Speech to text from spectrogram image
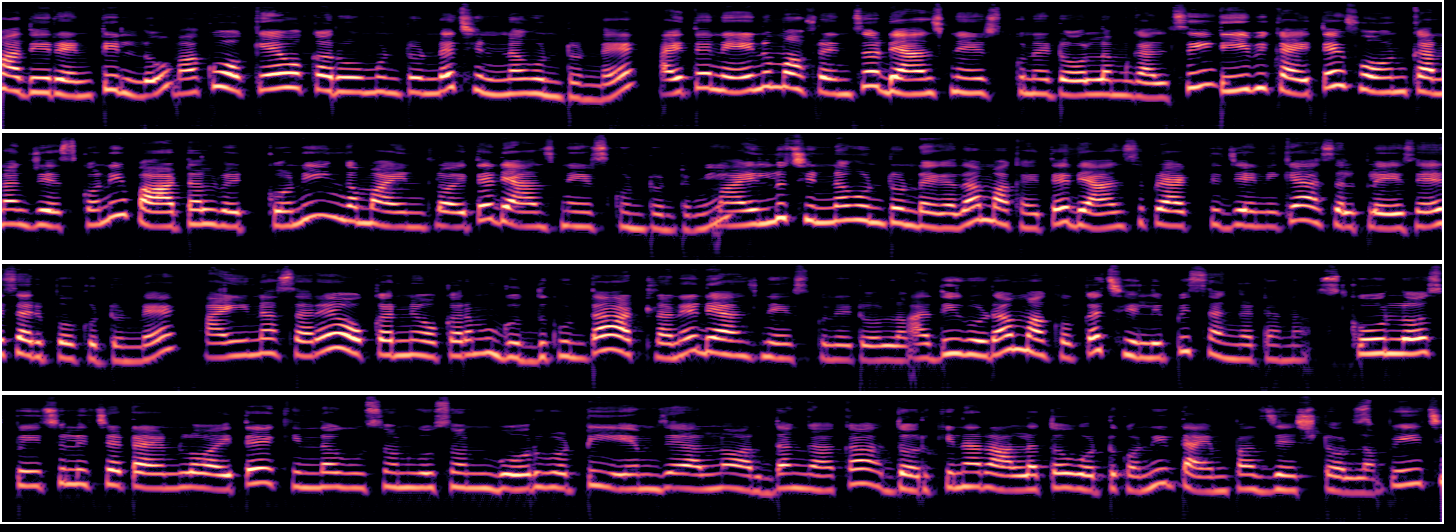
మాది రెంటిల్లు. మాకు ఒకే ఒక రూమ్ ఉంటుండే చిన్నగా ఉంటుండే. అయితే నేను మా ఫ్రెండ్స్ డాన్స్ నేర్చుకునేటోళ్ళం కలిసి టీవీకి అయితే ఫోన్ కనెక్ట్ చేసుకొని పాటలు పెట్టుకొని ఇంకా మా ఇంట్లో అయితే డాన్స్ నేర్చుకుంటుంటుంది మా ఇల్లు చిన్నగా ఉంటుండే కదా మాకైతే డాన్స్ ప్రాక్టీస్ చేయనికే అసలు ప్లేసే సరిపోకుంటుండే. అయినా సరే ఒకరిని ఒకరం గుద్దుకుంటా అట్లనే డాన్స్ నేర్చుకునేటోళ్ళం. అది కూడా మాకు ఒక చిలిపి సంఘటన. స్కూల్లో స్పీచ్లు ఇచ్చే టైంలో అయితే కింద కూర్చొని కూర్చొని బోర్ కొట్టి ఏం చేయాలనో అర్థం కాక దొరికిన రాళ్ళతో కొట్టుకొని టైం పాస్ చేసేటోళ్ళం. స్పీచ్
